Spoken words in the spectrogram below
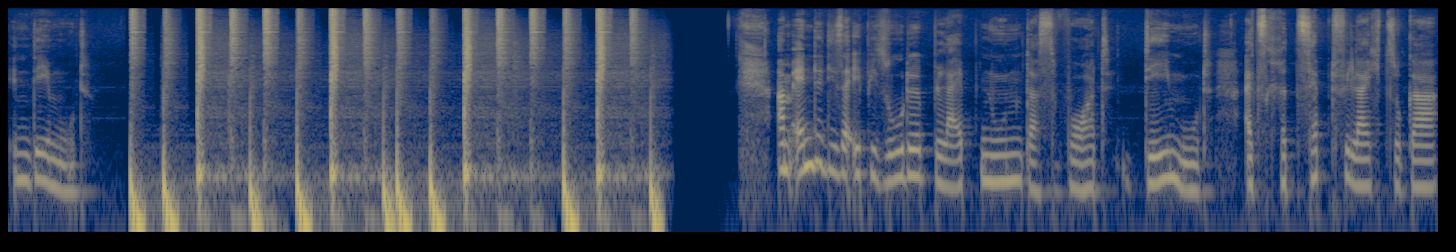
in Demut. Am Ende dieser Episode bleibt nun das Wort Demut als Rezept vielleicht sogar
